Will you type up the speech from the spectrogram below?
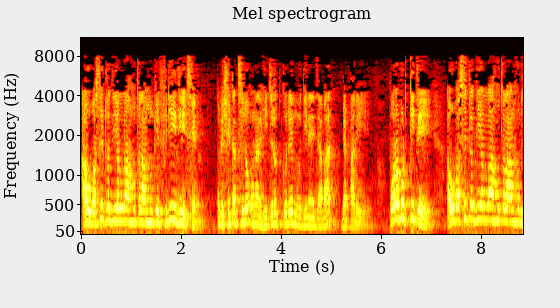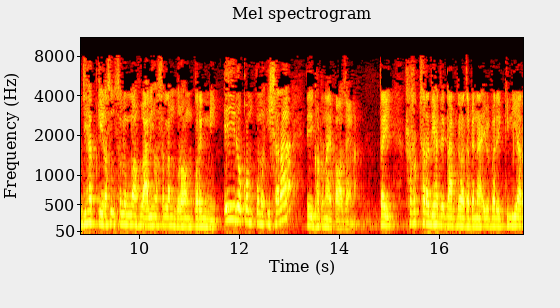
আবু বাসির রাজি আল্লাহ ফিরিয়ে দিয়েছেন। তবে সেটা ছিল ওনার হিজরত করে মদিনায় যাবার ব্যাপারে। পরবর্তীতে আবু বাসির রাজি আল্লাহ আনহুর জিহাদকে রাসুল সাল্লাহ আলী আসাল্লাম গ্রহণ করেননি। এই রকম কোন ইশারা এই ঘটনায় পাওয়া যায় না। তাই শাসক ছাড়া জিহাদে ডাক দেওয়া যাবে না। এই ব্যাপারে ক্লিয়ার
